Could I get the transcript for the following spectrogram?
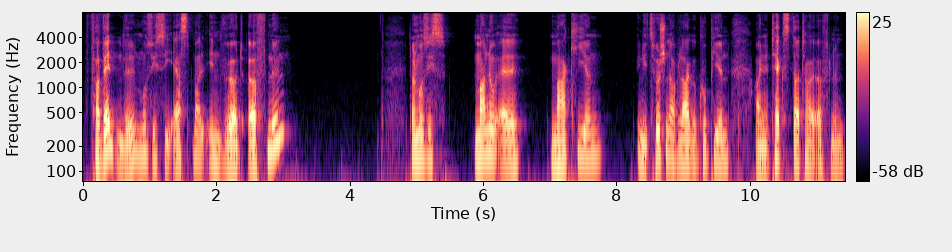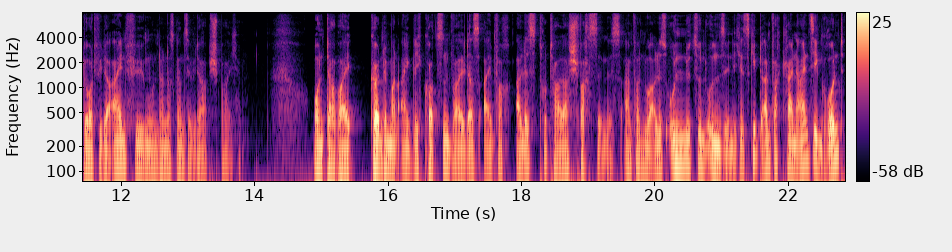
verwenden will, muss ich sie erstmal in Word öffnen dann muss ich es manuell markieren, in die Zwischenablage kopieren, eine Textdatei öffnen, dort wieder einfügen und dann das Ganze wieder abspeichern. Und dabei könnte man eigentlich kotzen, weil das einfach alles totaler Schwachsinn ist. Einfach nur alles unnütz und unsinnig. Es gibt einfach keinen einzigen Grund,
